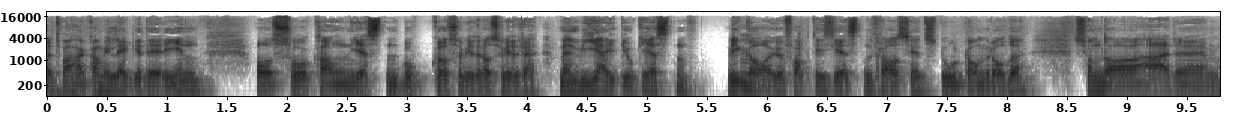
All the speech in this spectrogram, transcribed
vet du hva, her kan vi legge dere inn, og så kan gjesten booke osv. osv. Men vi eide jo ikke gjesten. Vi ga mm. jo faktisk gjesten fra oss i et stort område, som da er eh,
